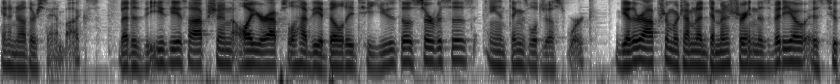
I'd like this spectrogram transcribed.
in another sandbox. That is the easiest option. All your apps will have the ability to use those services and things will just work. The other option, which I'm going to demonstrate in this video, is to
